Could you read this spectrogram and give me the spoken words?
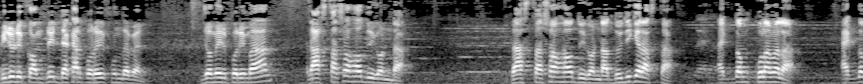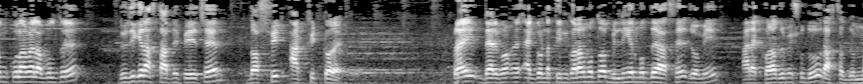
ভিডিওটি কমপ্লিট দেখার পরেই ফোন দেবেন। জমির পরিমাণ রাস্তা সহ দুই ঘণ্টা। রাস্তা সহ দুই ঘণ্টা, দুই দিকে রাস্তা। একদম খোলামেলা। একদম খোলামেলা বলতে দুই দিকে রাস্তা আপনি পেয়েছেন, দশ ফিট, আট ফিট করে। প্রায় দেড় ঘণ্টা এক ঘণ্টা তিন করার মতো বিল্ডিং এর মধ্যে আছে জমি, আর এক করা জমি শুধু রাস্তার জন্য।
